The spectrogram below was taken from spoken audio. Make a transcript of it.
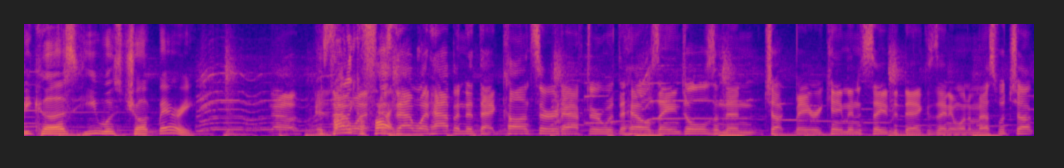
because he was Chuck Berry. Now, is that, Probably what, fight. is that what happened at that concert after with the Hells Angels, and then Chuck Berry came in and saved the day because they didn't want to mess with Chuck?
